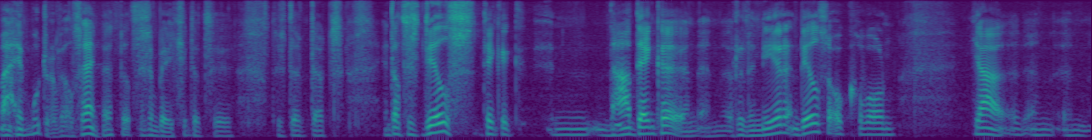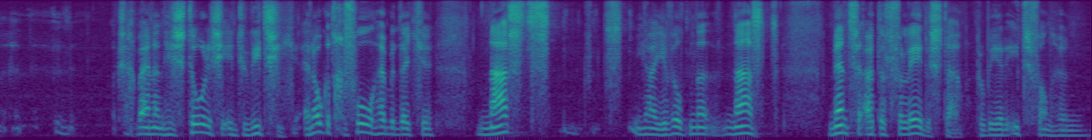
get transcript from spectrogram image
Maar hij moet er wel zijn. Hè? Dat is een beetje dat, eh, dus dat, dat. En dat is deels, denk ik, nadenken en, en redeneren. En deels ook gewoon, ja, een, een, een, ik zeg bijna een historische intuïtie. En ook het gevoel hebben dat je naast, ja, je wilt na- naast mensen uit het verleden staan. Proberen iets van hun,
